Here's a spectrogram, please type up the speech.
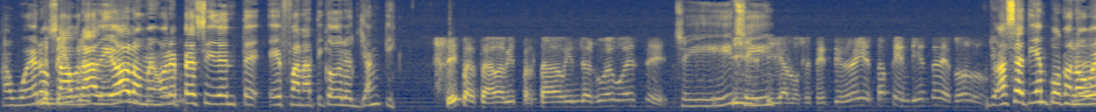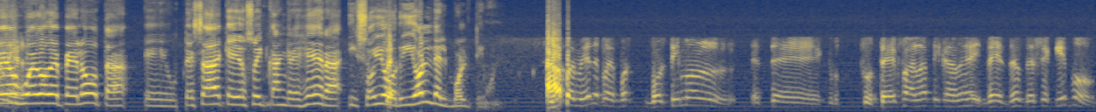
Ah, bueno, sabrá Dios, a lo mejor el presidente es fanático de los Yankees. Sí, pero estaba, estaba viendo el juego ese. Sí, sí. Y a los 79 está pendiente de todo. Yo hace tiempo que no veo juego de pelota. Eh, usted sabe que yo soy cangrejera y soy oriol del Baltimore. Ah, pues mire, pues Baltimore, este, usted es fanática de, de, ese equipo,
